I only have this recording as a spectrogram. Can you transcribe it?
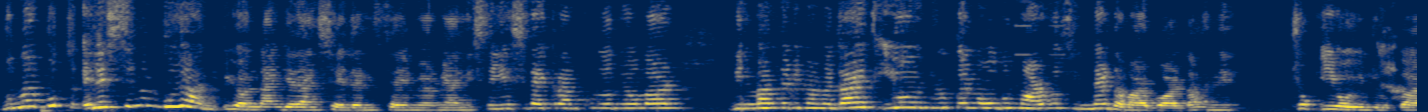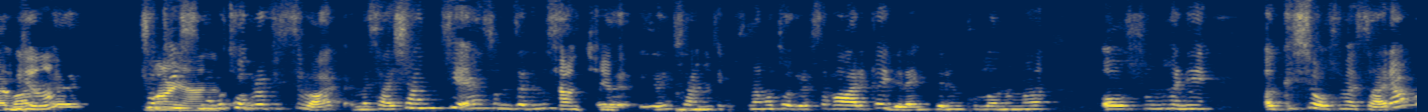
bunlar bu eleştirinin bu yönden gelen şeylerini sevmiyorum. Yani işte yeşil ekran kullanıyorlar. Bilmem ne bilmem ne gayet iyi oyunculukların olduğu Marvel filmleri de var bu arada. Hani çok iyi oyunculuklar var. Canım. Ee, çok var iyi yani. sinematografisi var. Mesela Shang-Chi en son izlediğimiz Shang-Chi, e, Shang-Chi sinematografisi harikaydı. Renklerin kullanımı olsun hani akışı olsun vesaire ama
